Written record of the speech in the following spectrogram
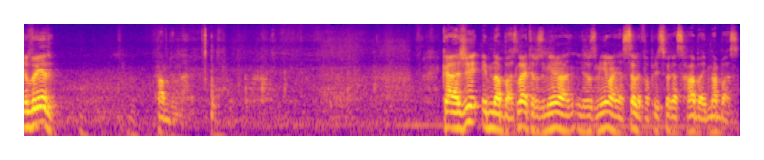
Jel u redu? Alhamdulillah. Kaže Ibn Abbas, gledajte razumijevanja, razumijevanja Selefa, prije svega sahaba Ibn Abbas.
